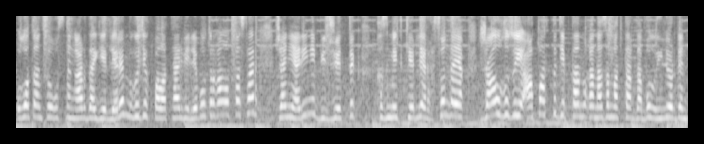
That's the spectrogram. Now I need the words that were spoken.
Ұлы Отан соғысының ардагерлері, мүгедек бала тәрбиелеп отырған отбасылар және әрине бюджеттік қызметкерлер. Сондай-ақ жалғыз үй апатты деп танылған азаматтар да бұл үйлерден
